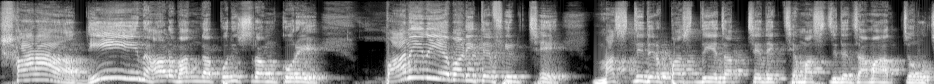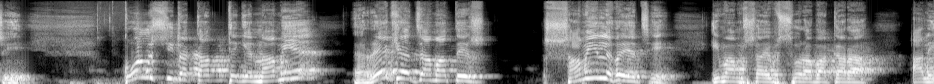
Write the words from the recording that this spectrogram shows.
সারা দিন হাড় ভাঙ্গা পরিশ্রম করে পানি নিয়ে বাড়িতে ফিরছে। মসজিদের পাশ দিয়ে যাচ্ছে, দেখছে মসজিদে জামাত চলছে। কলসিটা কাত থেকে নামিয়ে রেখে জামাতে সামিল হয়েছে। ইমাম সাহেব সোরা বাকারা, আলে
